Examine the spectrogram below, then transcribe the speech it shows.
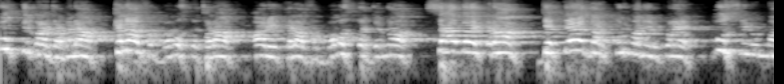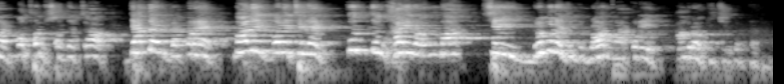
মুক্তি করা যাবে না, খেলাফত ব্যবস্থা ছাড়া আর এই খেলাফত ব্যবস্থার জন্য যে আর কুরবানির উপরে মুসলিম উম্মার প্রথম সদস্য, যাদের ব্যাপারে মালিক বলেছিলেন, কুন্তুম খাইরা উম্মা সেই নমুনা যদি গ্রহণ না করে, আমরাও কিছু করতে পারব না।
